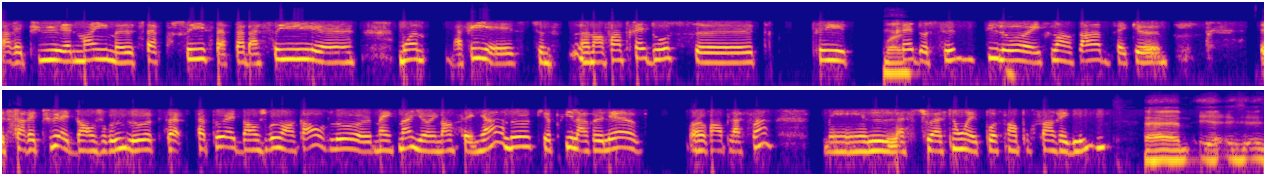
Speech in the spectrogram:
elle aurait pu elle-même euh, se faire pousser, se faire tabasser. Euh, moi, ma fille, c'est une, un enfant très douce, euh, très, Ouais. très docile, là, influençable. Fait que ça aurait pu être dangereux. Là. Ça, ça peut être dangereux encore. Là. Maintenant, il y a un enseignant là, qui a pris la relève, un remplaçant, mais la situation n'est pas 100 réglée. Euh, euh,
